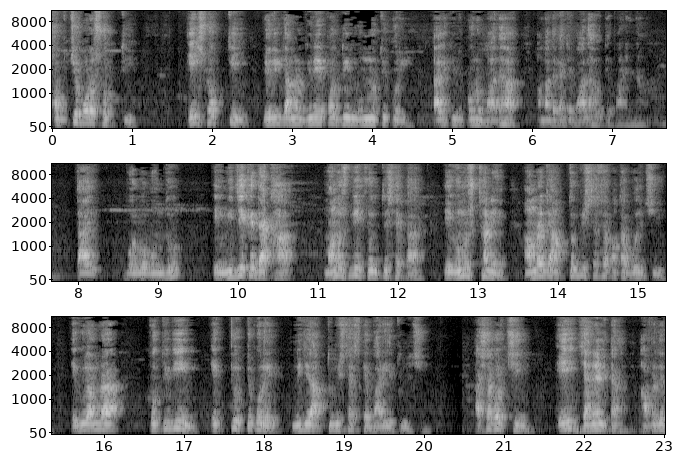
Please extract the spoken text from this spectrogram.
সবচেয়ে বড় শক্তি। এই শক্তি যদি আমরা দিনের পর দিন উন্নতি করি, তাহলে কিন্তু কোনো বাধা আমাদের কাছে বাধা হতে পারে না। তাই বলব বন্ধু, এই নিজেকে দেখা, মানুষ নিয়ে চলতে শেখা, এই অনুষ্ঠানে আমরা যে আত্মবিশ্বাসের কথা বলছি, এগুলো আমরা প্রতিদিন একটু একটু করে নিজের আত্মবিশ্বাসকে বাড়িয়ে তুলছি। আশা করছি এই চ্যানেলটা আপনাদের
